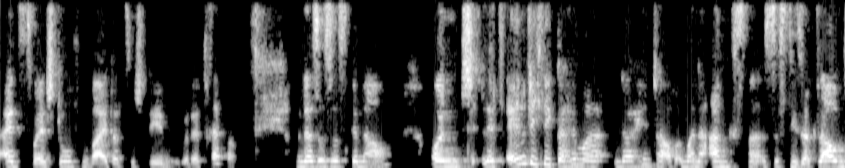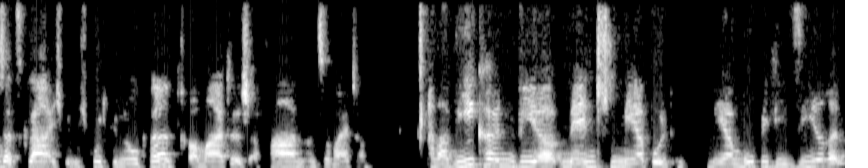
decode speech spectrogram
eins, zwei Stufen weiterzustehen über der Treppe. Und das ist es genau. Und letztendlich liegt dahinter, dahinter auch immer eine Angst. Ne? Es ist dieser Glaubenssatz, klar, ich bin nicht gut genug, ne? traumatisch erfahren und so weiter. Aber wie können wir Menschen mehr, mehr mobilisieren,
